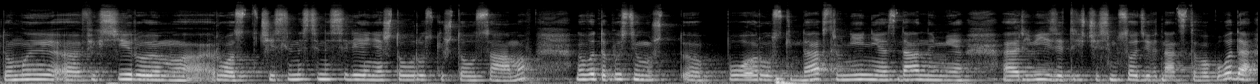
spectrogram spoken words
то мы э, фиксируем э, рост численности населения, что у русских, что у самов. Ну вот, допустим, э, по русским, да, в сравнении с данными ревизии 1719 года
